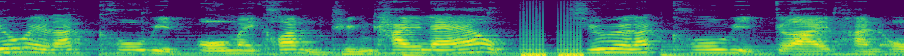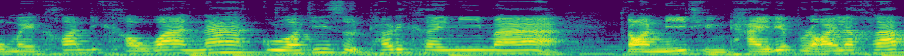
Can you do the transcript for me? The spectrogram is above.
ชื้อไวรัสโควิดโอไมครอนถึงไทยแล้ว เชื้อไวรัสโควิดกลายพันธุ์โอไมครอนที่เขาว่าน่ากลัวที่สุดเท่าที่เคยมีมา ตอนนี้ถึงไทยเรียบร้อยแล้วครับ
